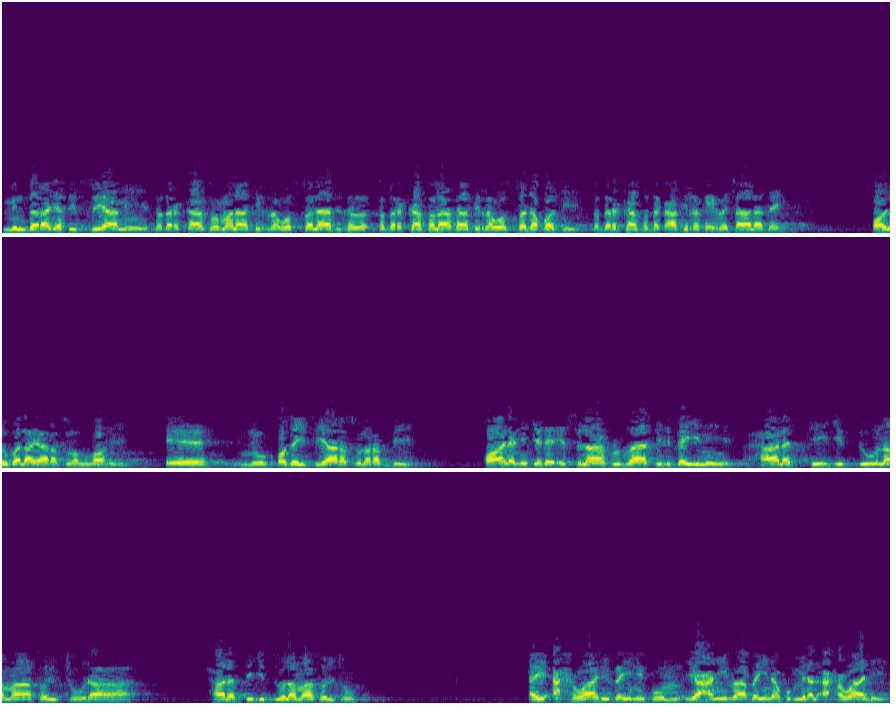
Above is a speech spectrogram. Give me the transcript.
من درجة الصيام صدركا ومنا تر والصلاة صدركا صلاة تر والصدقة صدركا صدقات الرجالة قالوا بلى يا رسول الله. إيه نوف أديس يا رسول ربي. قال نجد إصلاح ذات البين حالتي جدون ما تلشودا حالتي جدون ما تلشو أي أحوال بينكم يعني ما بينكم من الأحوال.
